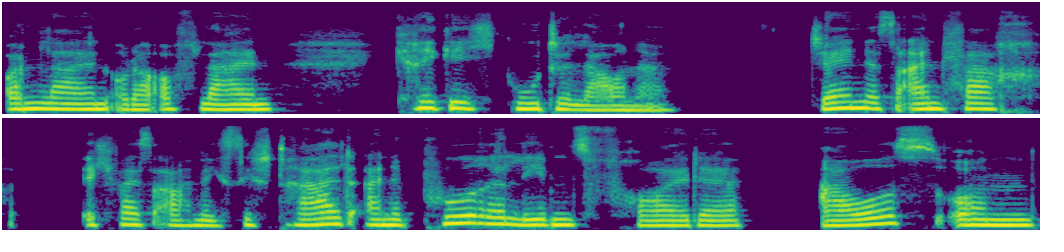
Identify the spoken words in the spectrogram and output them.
online oder offline, kriege ich gute Laune. Jane ist einfach ich weiß auch nicht, sie strahlt eine pure Lebensfreude aus und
